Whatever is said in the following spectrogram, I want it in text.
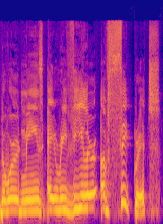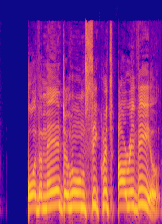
the word means a revealer of secrets or the man to whom secrets are revealed.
